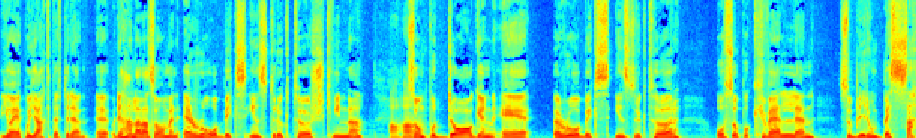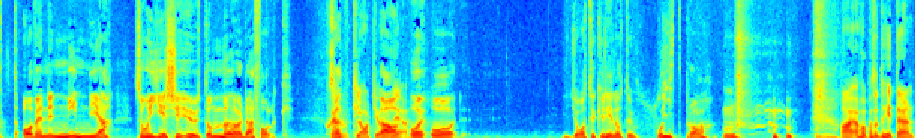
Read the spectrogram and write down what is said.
Jag är på jakt efter den. Eh, Det handlar alltså om en aerobicsinstruktörskvinna Aha. som på dagen är aerobicsinstruktör och så på kvällen så blir hon besatt av en ninja. Så hon ger sig ut och mördar folk. Att- Självklart gör hon ja, det. Och, och jag tycker det låter skitbra. Ja, jag hoppas att du hittar den.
